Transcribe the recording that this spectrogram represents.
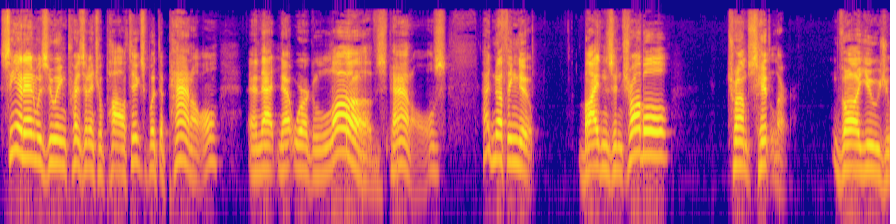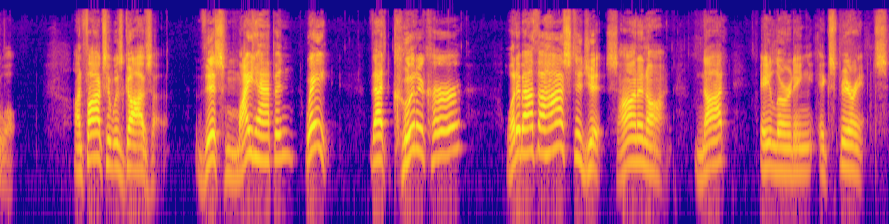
CNN was doing presidential politics, but the panel, and that network loves panels, had nothing new. Biden's in trouble, Trump's Hitler, the usual. On Fox, it was Gaza. This might happen. Wait, that could occur. What about the hostages? On and on. Not a learning experience.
